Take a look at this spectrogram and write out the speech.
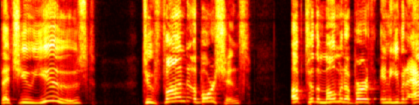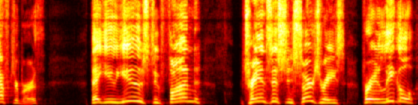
that you used to fund abortions up to the moment of birth and even after birth, that you used to fund transition surgeries for illegal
